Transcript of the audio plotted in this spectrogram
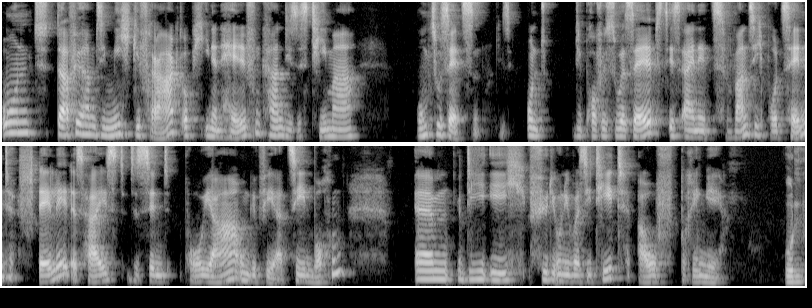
Und dafür haben sie mich gefragt, ob ich ihnen helfen kann, dieses Thema umzusetzen. Und die Professur selbst ist eine 20-Prozent-Stelle, das heißt, das sind pro Jahr ungefähr zehn Wochen, ähm, die ich für die Universität aufbringe. Und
